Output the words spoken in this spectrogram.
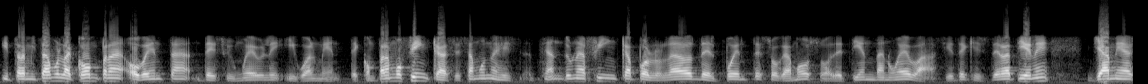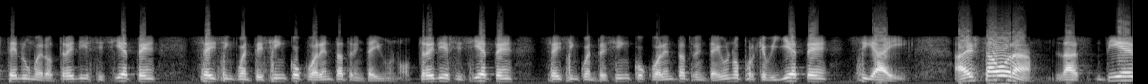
y tramitamos la compra o venta de su inmueble igualmente. Compramos fincas, estamos necesitando una finca por los lados del puente Sogamoso de tienda nueva, así es que si usted la tiene, llame a este número 317 655 4031. 317 655 4031 porque billete sí hay. A esta hora, las 10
